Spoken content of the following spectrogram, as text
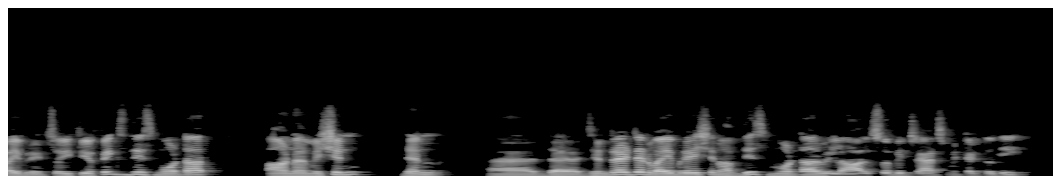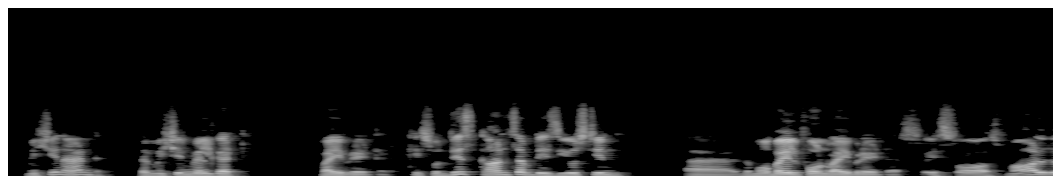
vibrate. So if you fix this motor on a machine, then uh, the generated vibration of this motor will also be transmitted to the machine and the machine will get vibrated. Okay, so this concept is used in uh, the mobile phone vibrators. So, so small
